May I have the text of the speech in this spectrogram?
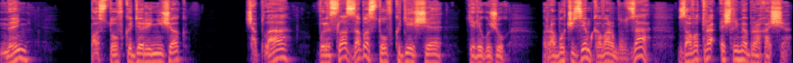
Мен, постовка дереничак? Чапла, вырысла забастовка деші, телегужук. Рабочий зем кавар булза, заводра әшлеме брахаща.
